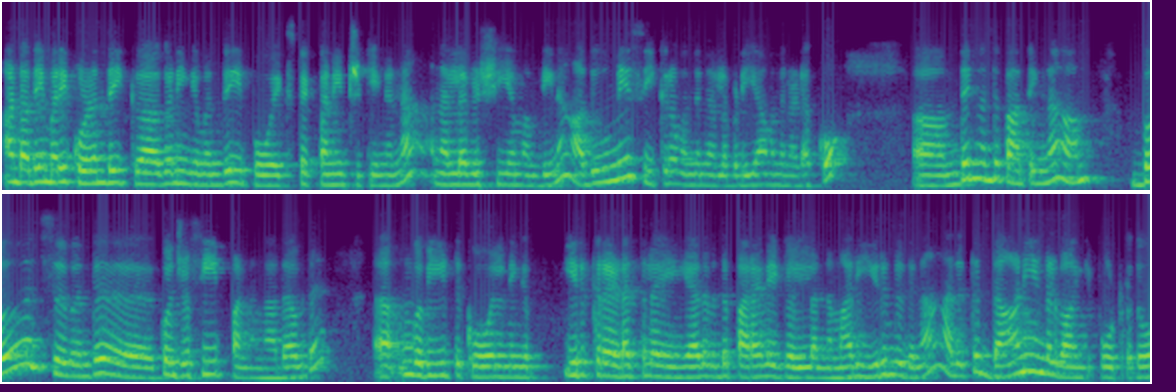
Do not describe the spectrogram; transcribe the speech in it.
அண்ட் அதே மாதிரி குழந்தைக்காக நீங்கள் வந்து இப்போ எக்ஸ்பெக்ட் பண்ணிட்டு இருக்கீங்கன்னா நல்ல விஷயம் அப்படின்னா அதுவுமே சீக்கிரம் வந்து நல்லபடியாக வந்து நடக்கும். Um, தென் வந்து பாத்தீங்கன்னா பேர்ட்ஸ் வந்து கொஞ்சம் ஃபீட் பண்ணுங்க. அதாவது உங்க வீட்டுக்கோ இல்லை நீங்க இருக்கிற இடத்துல எங்கேயாவது வந்து பறவைகள் அந்த மாதிரி இருந்ததுன்னா அதுக்கு தானியங்கள் வாங்கி போடுறதோ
